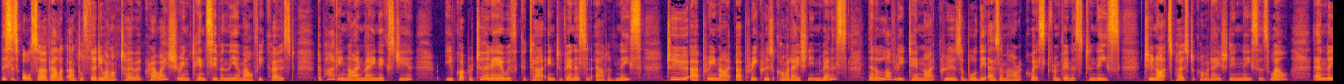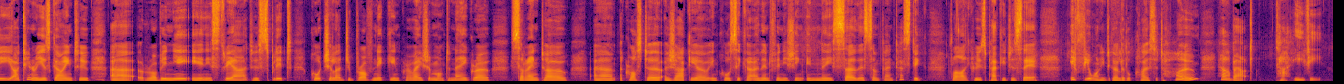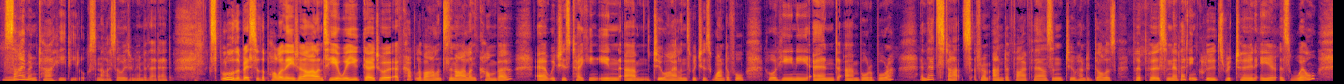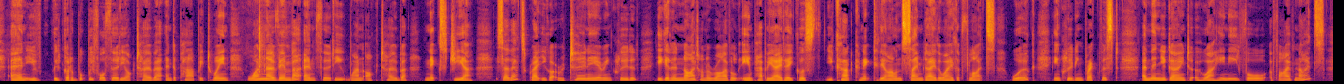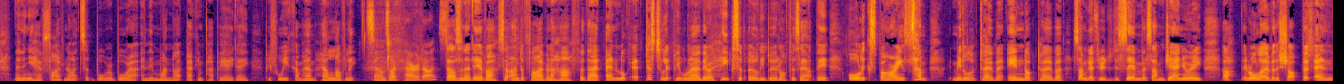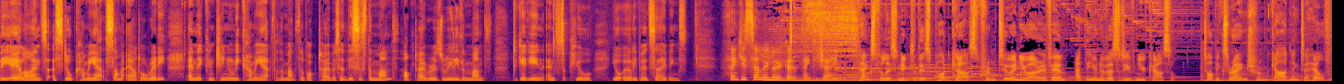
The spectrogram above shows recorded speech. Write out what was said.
This is also valid until 31 October. Croatia Intensive in the Amalfi Coast, departing 9 May next year. You've got return air with Qatar into Venice and out of Nice, two uh, pre-night uh, pre-cruise accommodation in Venice, then a lovely 10-night cruise aboard the Azamara Quest from Venice to Nice, two nights post accommodation in Nice as well, and the itinerary is going to uh, Rovinj in Istria, to Split, Korčula, Dubrovnik in Croatia, Montenegro, Sorrento, uh, across to Ajaccio in Corsica, and then finishing in Nice. So there's some fantastic fly cruise packages there. If you're wanting to go a little closer to home, how about Tahiti? Mm. Simon Tahiti looks nice. I always remember that ad. Explore the best of the Polynesian islands here, where you go to a, a couple of islands, an island combo, uh, which is taking in um, two islands, which is wonderful, Huahine and um, Bora Bora. And that starts from under $5,200 per person. Now, that includes return air as well. And you've We've got a book before 30 October and depart between 1 November and 31 October next year. So that's great. You've got return air included. You get a night on arrival in Papeete because you can't connect to the island same day the way the flights work, including breakfast. And then you're going to Huahine for five nights. And then you have five nights at Bora Bora and then one night back in Papeete before you come home. How lovely. Sounds like paradise. Doesn't it ever? So under five and a half for that. And look, just to let people know, there are heaps of early bird offers out there, all expiring, some middle October, end October, some go through to December, some January. Oh, they're all over the shop. But and the airlines are still coming out. Some are out already, and they're continually coming out for the month of October. So this is the month. October is really the month to get in and secure your early bird savings. Thank you, Sally Lucas. Thank you, Jane. Thanks for listening to this podcast from 2NURFM at the University of Newcastle. Topics range from gardening to health,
